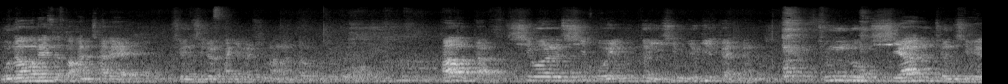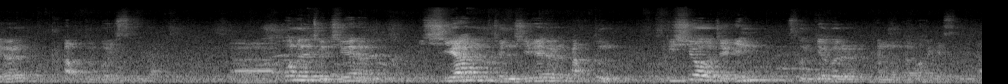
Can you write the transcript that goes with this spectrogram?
문화원에서 또 한 차례 전시를 하기를 희망한다고 그러고 다음 달 10월 15일부터 26일까지는 중국 시안 전시회를 앞두고 있습니다. 아, 오늘 전시회는 이 시안 전시회를 앞둔 프리쇼적인 성격을 갖는다고 하겠습니다.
